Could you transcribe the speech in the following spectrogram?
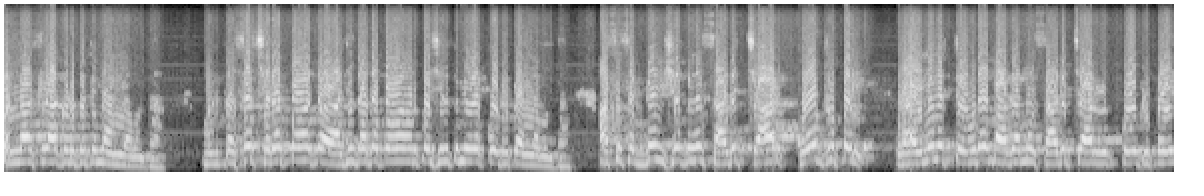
पन्नास लाख रुपये तुम्ही आणला म्हणता. मग तसंच शरद पवार अजितदादा पवार पैसे तुम्ही एक कोटी रुपये आणला म्हणता. असं सगळे हिशोब केले साडेचार कोटी रुपये राहिलेले तेवढ्या भागांना साडेचार कोटी रुपये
